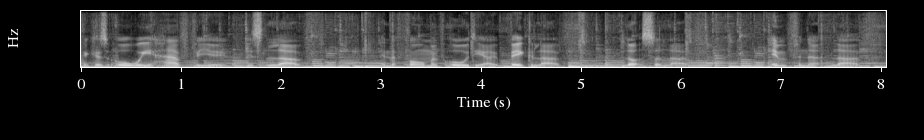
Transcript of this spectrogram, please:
Because all we have for you is love in the form of audio. Big love, lots of love, infinite love.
